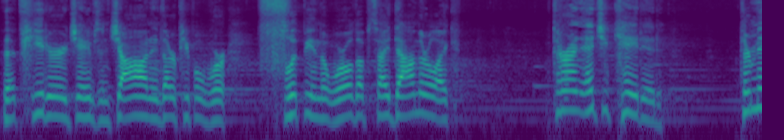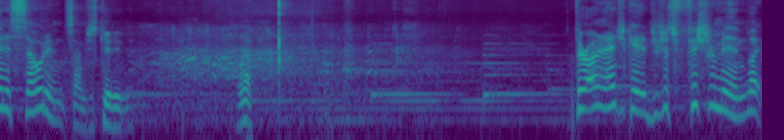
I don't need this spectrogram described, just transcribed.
that Peter, James, and John and other people were flipping the world upside down. They're like, they're uneducated. They're Minnesotans. I'm just kidding. they're uneducated. They're just fishermen. Like,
